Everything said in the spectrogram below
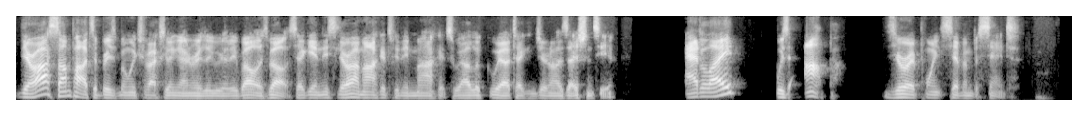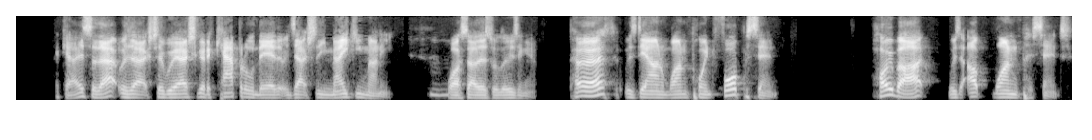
there are some parts of Brisbane which have actually been going really, really well as well. So again, this, there are markets within markets. We are, look, we are taking generalizations here. Adelaide was up 0.7%. Okay, so that was actually, we actually got a capital there that was actually making money mm-hmm. whilst others were losing it. Perth was down 1.4%. Hobart was up 1%.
